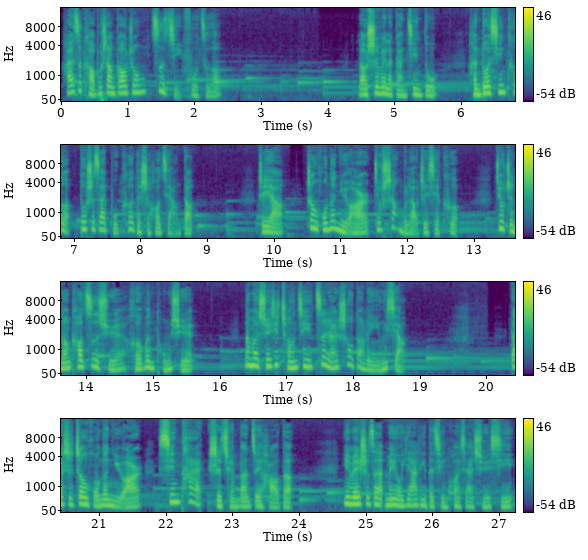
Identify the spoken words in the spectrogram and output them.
孩子考不上高中自己负责。老师为了赶进度，很多新课都是在补课的时候讲的，这样郑红的女儿就上不了这些课，就只能靠自学和问同学。那么学习成绩自然受到了影响。但是郑红的女儿心态是全班最好的，因为是在没有压力的情况下学习，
